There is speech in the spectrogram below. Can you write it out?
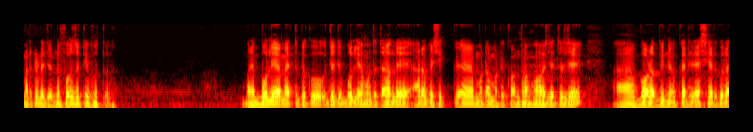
মার্কেটের জন্য পজিটিভ হতো। মানে বলিয়াম এতটুকু যদি বলিয়াম হতো, তাহলে আরও বেশি মোটামুটি কনফার্ম হওয়া যেত যে বড় বিনিয়োগকারীরা শেয়ারগুলো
